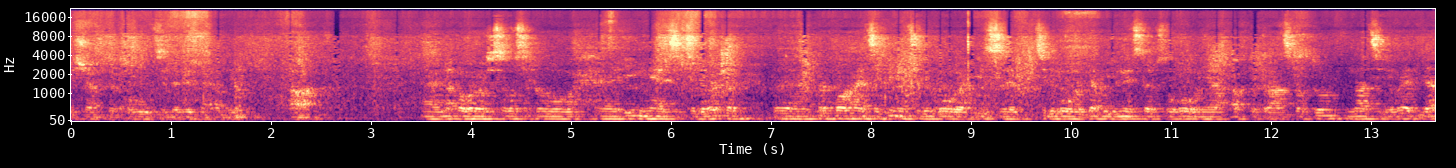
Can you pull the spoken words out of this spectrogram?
Піщанкою по вулиці Давидна 1А. Е, На повороті село Соколово Е, і міняється цільове пер- предполагається зміна цільового із цільового для будівництва і обслуговування автотранспорту на цільове для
